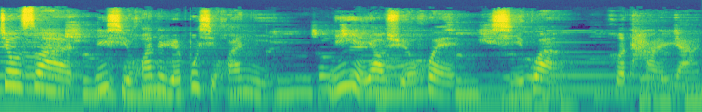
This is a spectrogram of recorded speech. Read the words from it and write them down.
就算你喜欢的人不喜欢你，你也要学会习惯和坦然。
